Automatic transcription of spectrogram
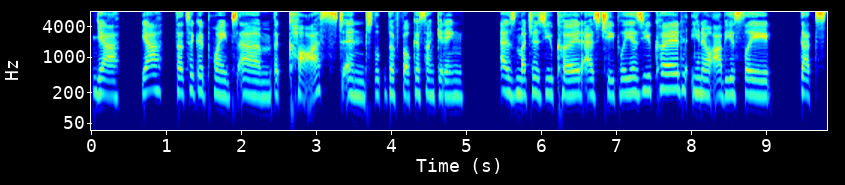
Yeah, yeah, that's a good point. Um, the cost and the focus on getting as much as you could as cheaply as you could. You know, obviously that's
